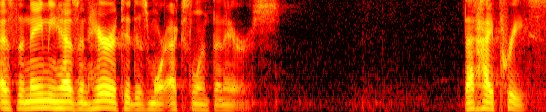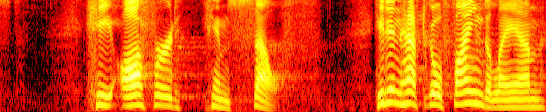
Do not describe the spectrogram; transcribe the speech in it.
as the name he has inherited is more excellent than heirs. That high priest. He offered himself. He didn't have to go find a lamb,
